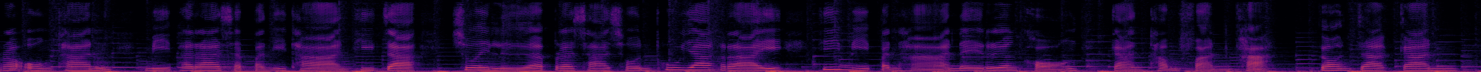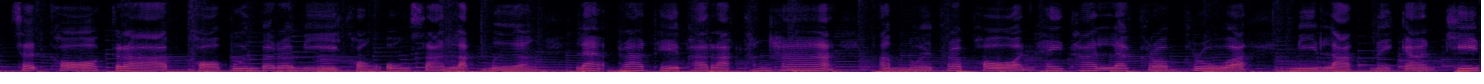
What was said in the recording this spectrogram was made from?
พระองค์ท่านมีพระราชปณิธานที่จะช่วยเหลือประชาชนผู้ยากไร้ที่มีปัญหาในเรื่องของการทำฟันค่ะ ก่อนจากกันฉัดขอกราบขอบุญบารมีขององค์สารหลักเมือง และพระเทพารักษ์ทั้ง5 อำนวยพระพรให้ท่านและครอบครัว มีหลักในการคิด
